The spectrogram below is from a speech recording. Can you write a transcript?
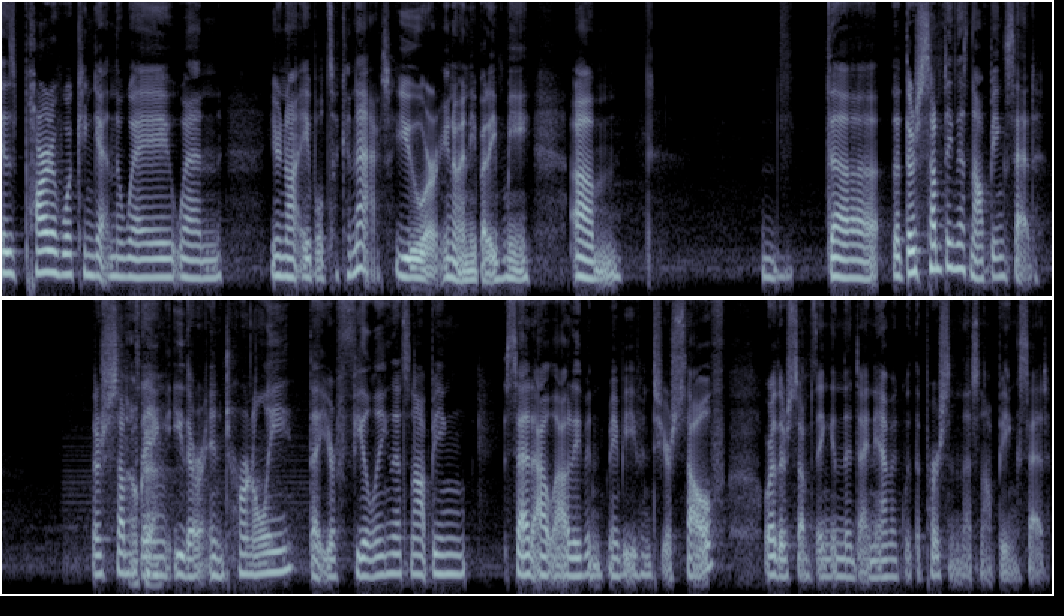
is part of what can get in the way when you're not able to connect, you or, you know, anybody, me um, the that there's something that's not being said. There's something either internally that you're feeling that's not being said out loud, even maybe even to yourself, or there's something in the dynamic with the person that's not being said.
